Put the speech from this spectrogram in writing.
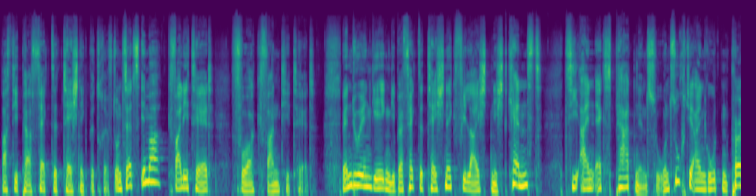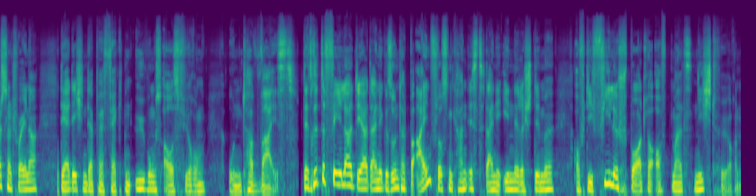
was die perfekte Technik betrifft und setz immer Qualität vor Quantität. Wenn du hingegen die perfekte Technik vielleicht nicht kennst, zieh einen Experten hinzu und such dir einen guten Personal Trainer, der dich in der perfekten Übungsausführung unterweist. Der dritte Fehler, der deine Gesundheit beeinflussen kann, ist deine innere Stimme, auf die viele Sportler oftmals nicht hören.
